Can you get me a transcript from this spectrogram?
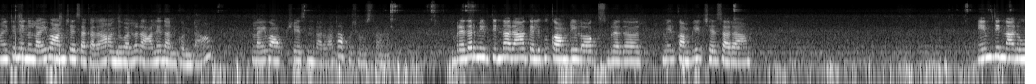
అయితే నేను లైవ్ ఆన్ చేశా కదా అందువల్ల రాలేదనుకుంటా. లైవ్ ఆఫ్ చేసిన తర్వాత అప్పుడు చూస్తాను. బ్రదర్ మీరు తిన్నారా? తెలుగు కామెడీ వ్లాగ్స్ బ్రదర్ మీరు కంప్లీట్ చేశారా? ఏం తిన్నారు?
